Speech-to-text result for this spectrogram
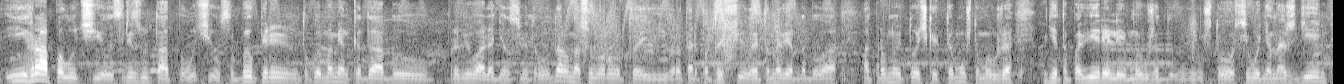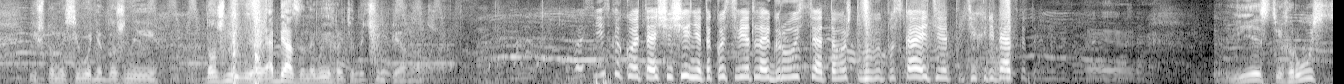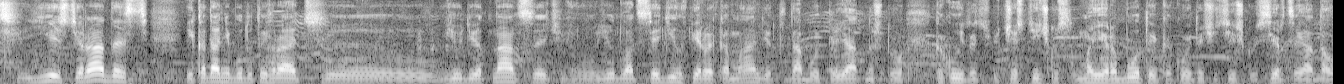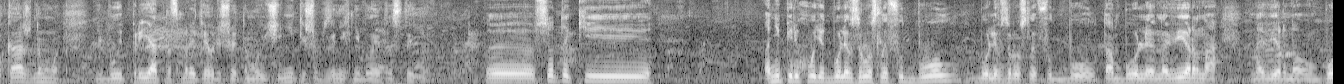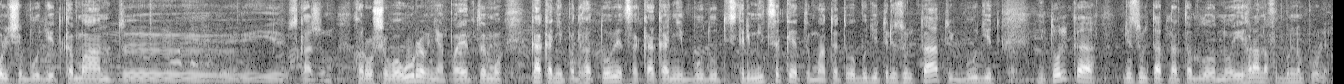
и игра получилась, результат получился. Был такой момент, когда был, пробивали 11-метровый удар в наши ворота, и вратарь потащил. Это, наверное, была отправной точкой к тому, что мы уже где-то поверили, мы уже, что сегодня наш день, и что мы сегодня должны, должны выиграть, обязаны выиграть этот чемпионат. У вас есть какое-то ощущение такой светлой грусти от того, что вы выпускаете этих ребят, которые... Есть и грусть, есть и радость. И когда они будут играть э, в Ю-19, в Ю-21 в первой команде, тогда будет приятно, что какую-то частичку моей работы, какую-то частичку сердца я отдал каждому. И будет приятно смотреть, я говорю, что это мой ученик, и чтобы за них не было это стыдно. Все-таки они переходят в более взрослый футбол, более взрослый футбол. Там более, наверное, наверное, больше будет команд, э, скажем, хорошего уровня. Поэтому как они подготовятся, как они будут стремиться к этому, от этого будет результат. И будет не только результат на табло, но и игра на футбольном поле.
